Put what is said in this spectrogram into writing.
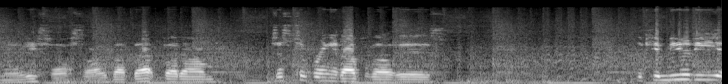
Community. So sorry about that. But um, just to bring it up though is the community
